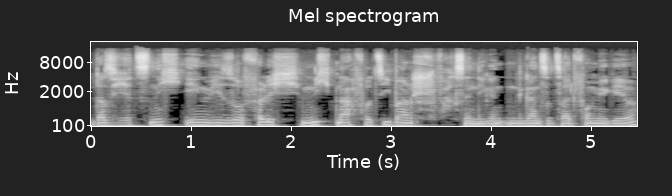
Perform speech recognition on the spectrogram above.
dass ich jetzt nicht irgendwie so völlig nicht nachvollziehbaren Schwachsinn die, die ganze Zeit von mir gebe.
